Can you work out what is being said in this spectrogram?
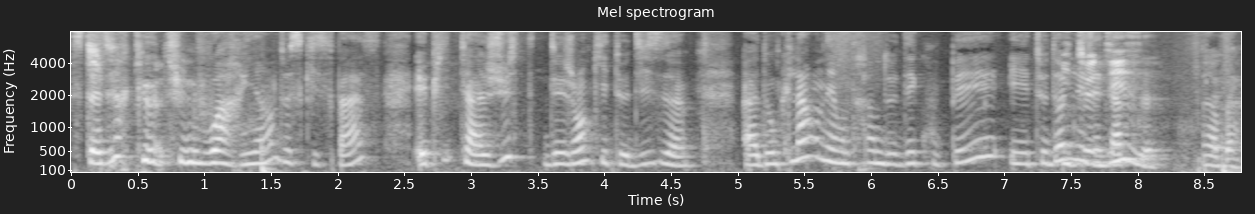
C'est-à-dire que tu ne vois rien de ce qui se passe et puis tu as juste des gens qui te disent euh, Ah, donc là on est en train de découper et ils te donnent Ils les te étapes. disent Ah bah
